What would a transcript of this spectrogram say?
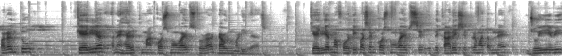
પરંતુ કેરિયર અને હેલ્થમાં કોસ્મો વાઇબ્સ થોડા ડાઉન મળી રહ્યા છે. કેરિયરમાં ફોર્ટી પર્સન્ટ કોસ્મો છે, એટલે કાર્યક્ષેત્રમાં તમને જોઈએ એવી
